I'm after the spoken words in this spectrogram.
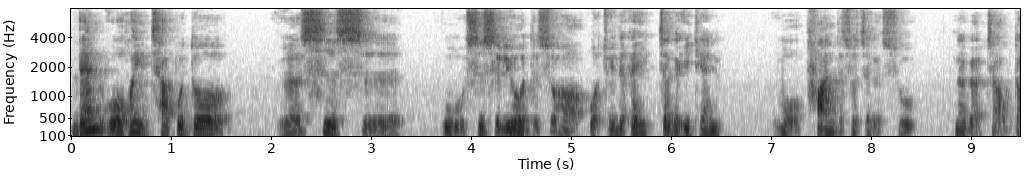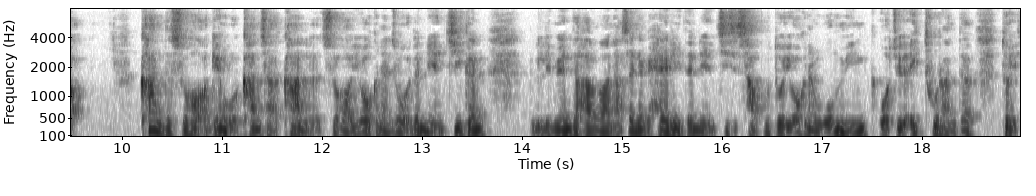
Then 我会差不多呃四十五、四十六的时候，我觉得哎，这个一天我翻的时候这个书那个找不到，看的时候 again 我看下看了之后，有可能是我的年纪跟里面的哈曼还是那个 Harry 的年纪是差不多，有可能我明我觉得哎突然的对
